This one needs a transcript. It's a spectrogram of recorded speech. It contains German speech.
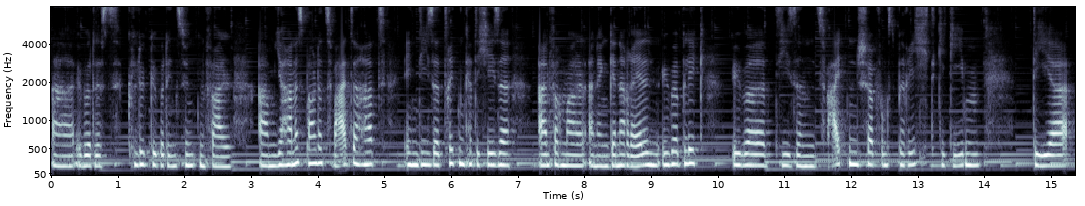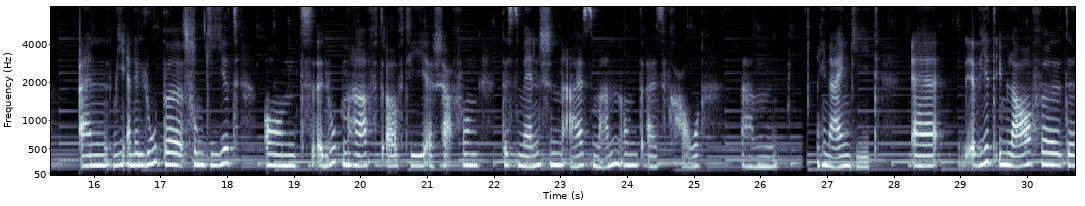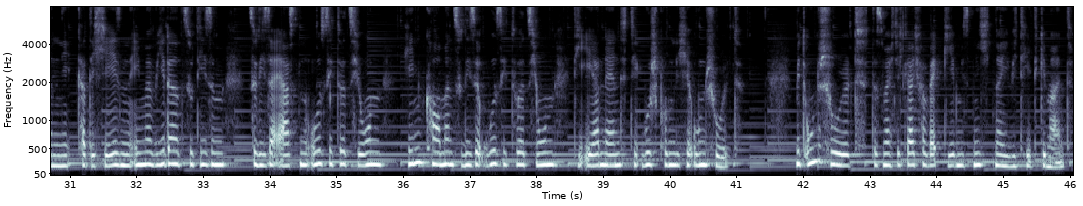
äh, über das Glück, über den Sündenfall. Ähm, Johannes Paul II. hat in dieser dritten Katechese einfach mal einen generellen Überblick über diesen zweiten Schöpfungsbericht gegeben, der ein, wie eine Lupe fungiert und lupenhaft auf die Erschaffung des Menschen als Mann und als Frau ähm, hineingeht. Äh, er wird im Laufe der Katechesen immer wieder zu, diesem, zu dieser ersten Ursituation hinkommen, zu dieser Ursituation, die er nennt die ursprüngliche Unschuld. Mit Unschuld, das möchte ich gleich vorweggeben, ist nicht Naivität gemeint.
